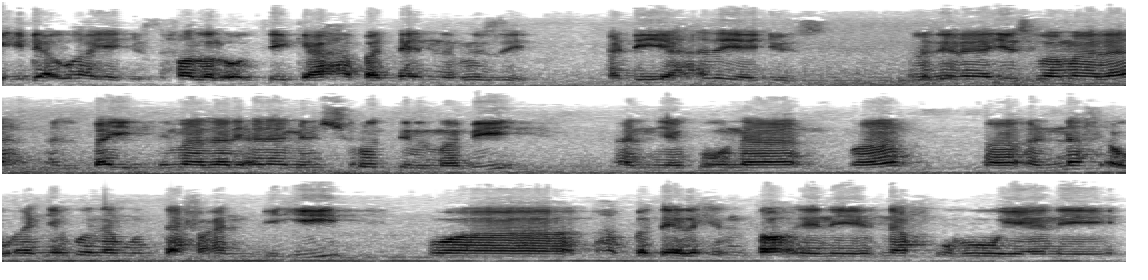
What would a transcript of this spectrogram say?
إهداؤها يجوز تفضل أعطيك حبتين رزي هدية هذا يجوز الذي لا يجوز هو ماذا البيع لماذا لأن من شروط المبيع أن يكون النفع أن يكون منتفعا به وحبة الحنطة يعني نفعه يعني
